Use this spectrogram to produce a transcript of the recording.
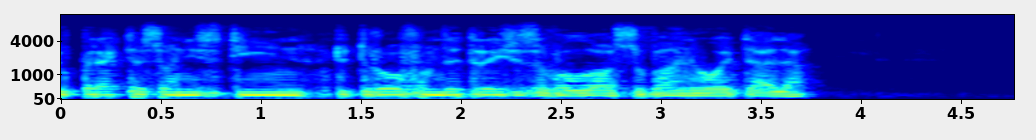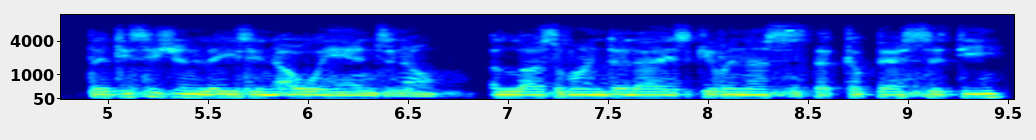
to practice on his deen, to draw from the treasures of Allah subhanahu wa ta'ala. The decision lays in our hands now. Allah subhanahu wa ta'ala has given us the capacity.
